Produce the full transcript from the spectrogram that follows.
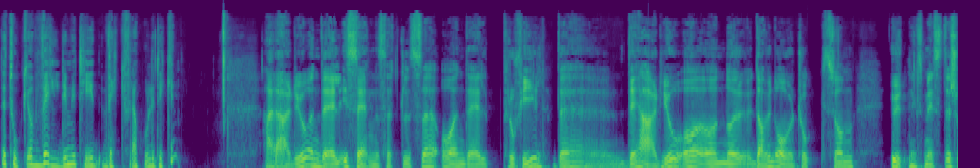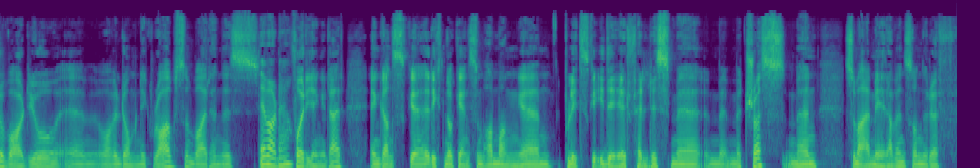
Det tok jo veldig mye tid vekk fra politikken. Her er det jo en del iscenesettelse og en del profil. Det, det er det jo. Og, og når, da hun overtok som utenriksminister, så var det jo eh, var vel Dominic Raab som var hennes Det var det, ja. forgjenger der. En ganske, Riktignok en som har mange politiske ideer felles med, med, med Truss, men som er mer av en sånn røff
